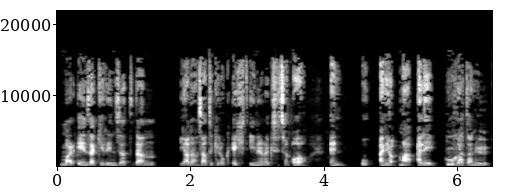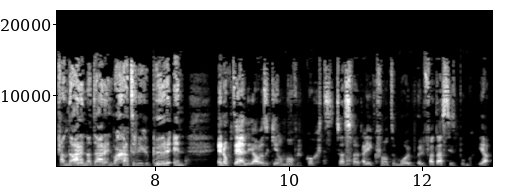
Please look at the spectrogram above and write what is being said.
maar eens dat ik erin zat, dan, ja, dan zat ik er ook echt in en ik zit van, oh, en, en ja, maar allee, hoe gaat dat nu van daar en naar daar en wat gaat er nu gebeuren? En, en op het einde ja, was ik helemaal verkocht. Het was, allee, ik vond het een mooi, een fantastisch boek. Ja,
